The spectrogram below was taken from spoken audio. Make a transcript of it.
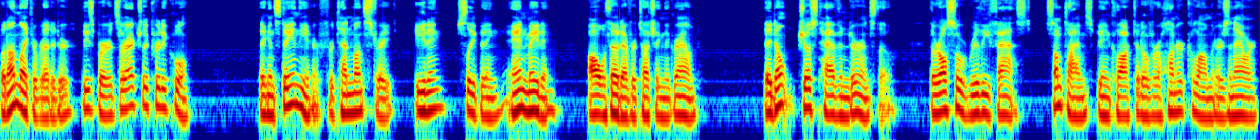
But unlike a Redditor, these birds are actually pretty cool. They can stay in the air for 10 months straight, eating, sleeping, and mating, all without ever touching the ground. They don't just have endurance though, they're also really fast, sometimes being clocked at over 100 kilometers an hour.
